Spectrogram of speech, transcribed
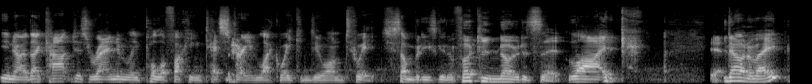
you know, they can't just randomly pull a fucking test stream like we can do on Twitch. Somebody's gonna fucking notice it. Like, Yeah. you know what I mean?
